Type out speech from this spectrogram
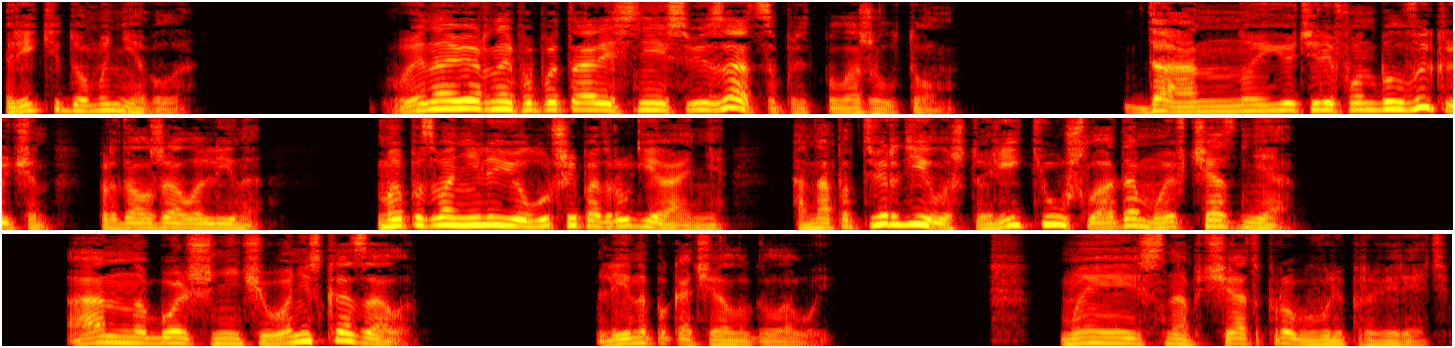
Рикки дома не было. Вы, наверное, попытались с ней связаться, предположил Том. Да, но ее телефон был выключен, продолжала Лина. Мы позвонили ее лучшей подруге Анне. Она подтвердила, что Рикки ушла домой в час дня. Анна больше ничего не сказала. Лина покачала головой. Мы Snapchat пробовали проверять,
